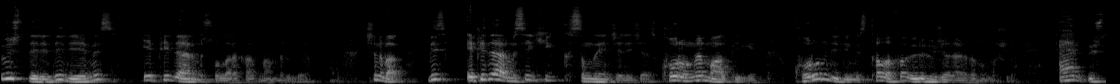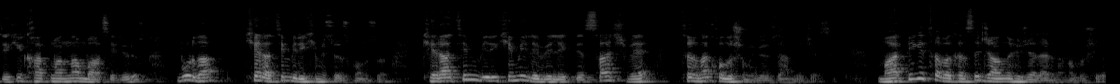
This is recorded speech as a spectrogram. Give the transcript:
Üst deri dediğimiz epidermis olarak adlandırılıyor. Şimdi bak biz epidermisi iki kısımda inceleyeceğiz. Korun ve malpighi. Korun dediğimiz tabaka ölü hücrelerden oluşuyor. En üstteki katmandan bahsediyoruz. Burada keratin birikimi söz konusu. Keratin birikimi ile birlikte saç ve tırnak oluşumu gözlemleyeceğiz. Malpighi tabakası canlı hücrelerden oluşuyor.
